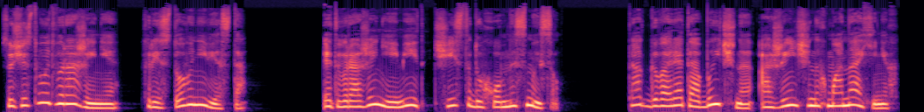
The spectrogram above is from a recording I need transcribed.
Существует выражение «Христова невеста». Это выражение имеет чисто духовный смысл. Так говорят обычно о женщинах-монахинях,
